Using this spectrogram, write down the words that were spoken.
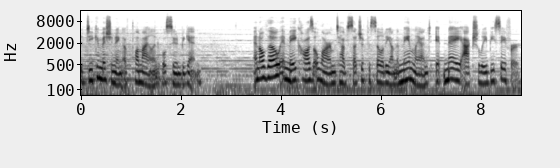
the decommissioning of Plum Island will soon begin. And although it may cause alarm to have such a facility on the mainland, it may actually be safer.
